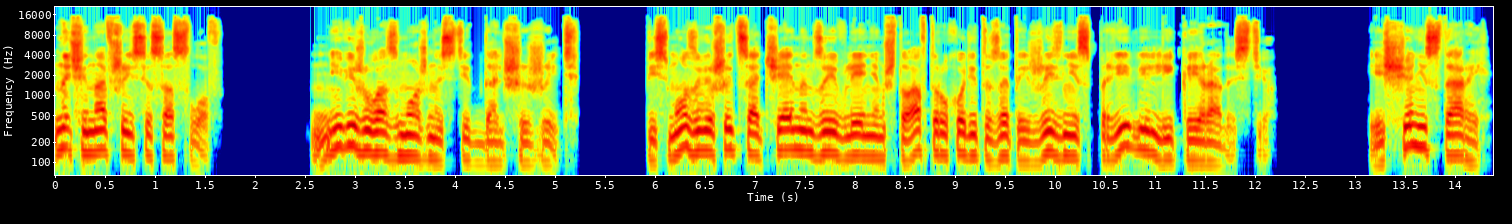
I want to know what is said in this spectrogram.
начинавшееся со слов «Не вижу возможности дальше жить». Письмо завершится отчаянным заявлением, что автор уходит из этой жизни с превеликой радостью. Еще не старый,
